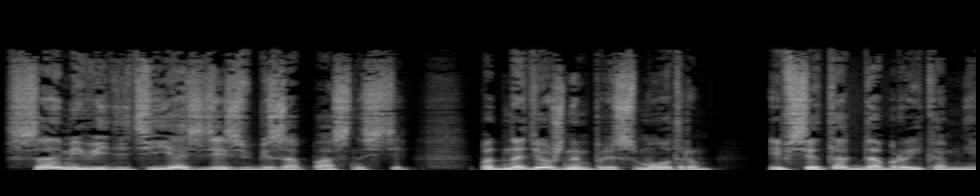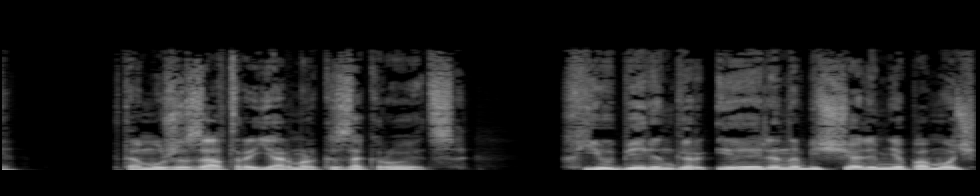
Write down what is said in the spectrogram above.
Сами видите, я здесь в безопасности, под надежным присмотром, и все так добры ко мне. К тому же завтра ярмарка закроется. Хью Берингер и Эллен обещали мне помочь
